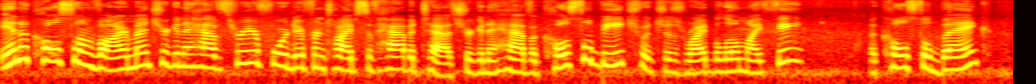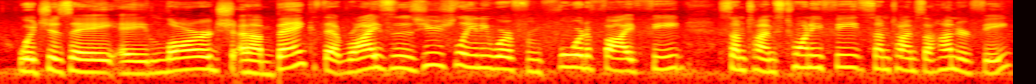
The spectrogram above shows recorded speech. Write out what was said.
In a coastal environment, you're going to have three or four different types of habitats. You're going to have a coastal beach, which is right below my feet, a coastal bank, which is a, a large uh, bank that rises usually anywhere from four to five feet, sometimes 20 feet, sometimes 100 feet.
